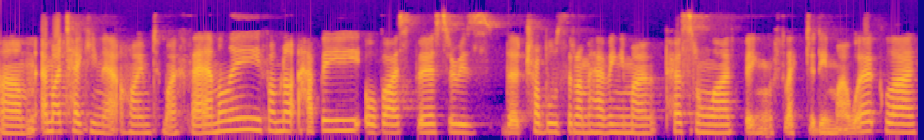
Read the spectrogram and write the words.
Um, am I taking that home to my family if I'm not happy, or vice versa? Is the troubles that I'm having in my personal life being reflected in my work life?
